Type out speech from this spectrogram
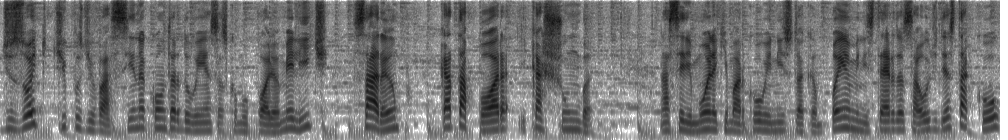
18 tipos de vacina contra doenças como poliomielite, sarampo, catapora e cachumba. Na cerimônia que marcou o início da campanha, o Ministério da Saúde destacou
